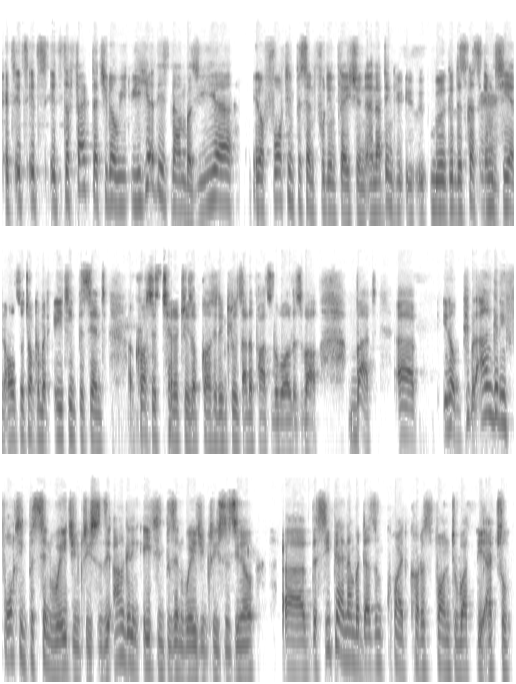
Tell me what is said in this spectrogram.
It's it's it's it's the fact that you know you, you hear these numbers, you hear you know 14% food inflation, and I think you, you, we could discuss mm-hmm. MTN also talk about 18% across its territories. Of course, it includes other parts of the world as well, but. Uh, you know, people aren't getting 14% wage increases. They aren't getting 18% wage increases. You know, uh, the CPI number doesn't quite correspond to what the actual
